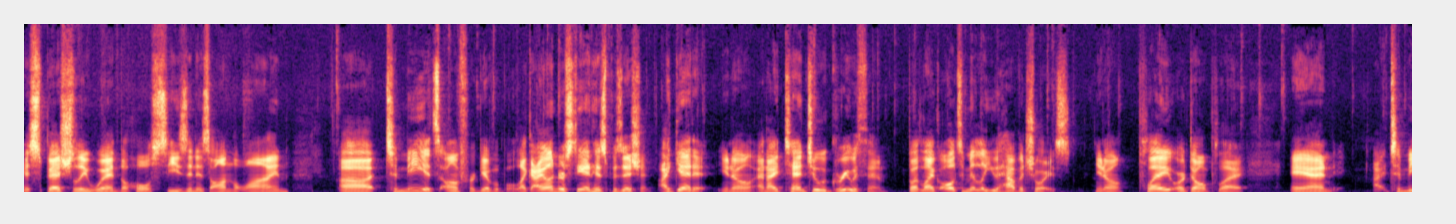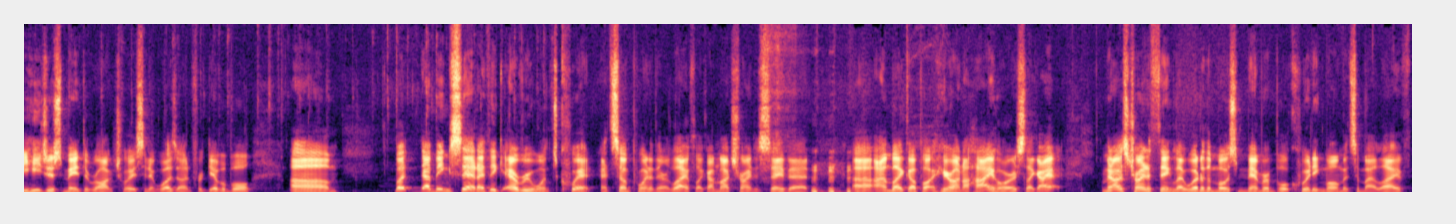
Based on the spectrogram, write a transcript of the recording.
especially when the whole season is on the line. Uh, to me, it's unforgivable. Like I understand his position, I get it, you know, and I tend to agree with him. But like ultimately, you have a choice, you know, play or don't play. And I, to me, he just made the wrong choice, and it was unforgivable. Um, but that being said, I think everyone's quit at some point in their life. Like I'm not trying to say that uh, I'm like up here on a high horse. Like I, I mean, I was trying to think like what are the most memorable quitting moments in my life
